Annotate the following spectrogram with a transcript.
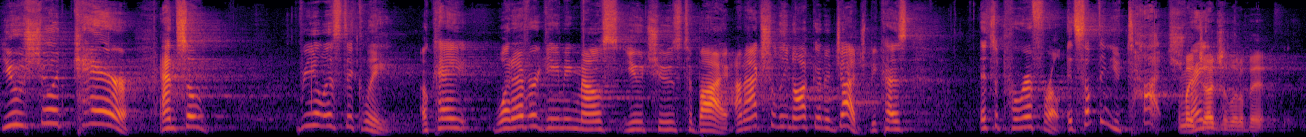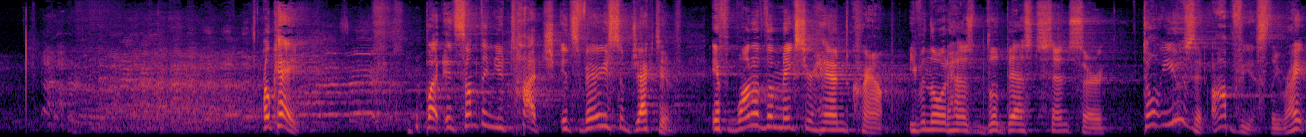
You should care. And so, realistically, okay, whatever gaming mouse you choose to buy, I'm actually not going to judge because it's a peripheral. It's something you touch. I might right? judge a little bit. Okay. But it's something you touch. It's very subjective. If one of them makes your hand cramp, even though it has the best sensor, don't use it, obviously, right?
